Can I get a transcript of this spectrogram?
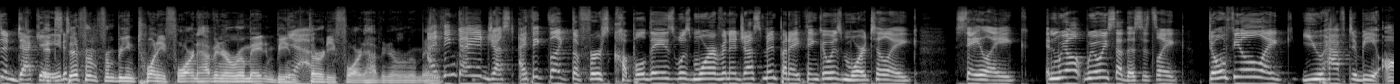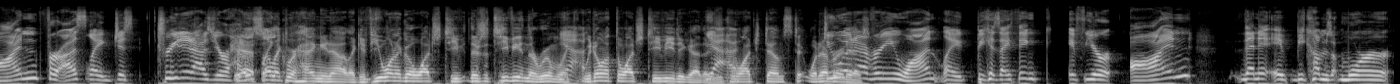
least a decade. It's different from being 24 and having a roommate and being Yeah. 34 and having a roommate. I think I adjust. I think like the first couple days was more of an adjustment, but I think it was more to like say like, and we all we always said this. It's like don't feel like you have to be on for us. Like just treat it as your house. yeah, it's not like we're hanging out. Like if you want to go watch TV, there's a TV in the room. Like Yeah. we don't have to watch TV together. Yeah. You can watch downstairs, whatever do it is. whatever you want like because i think if you're on then it, it becomes more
